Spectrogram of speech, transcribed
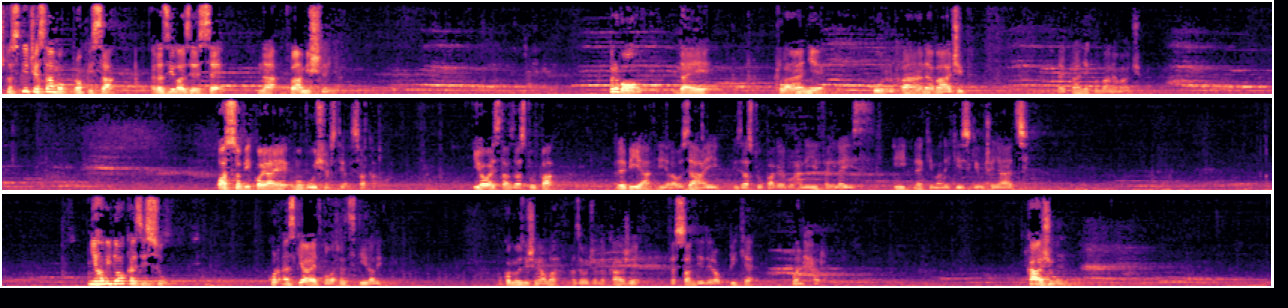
Što se tiče samog propisa, razilaze se na dva mišljenja. Prvo, da je klanje kurbana vađib. Da je klanje kurbana vađib. Osobi koja je u mogućnosti, ali svakako. I ovaj stav zastupa Rebija i Lauzai i zastupa ga je Buhanifa i Leith i neki malikijski učenjaci. Njihovi dokazi su kuranski ajet koji smo citirali u kojem je uzvišen Allah a za ođer da kaže فَسَلِّ لِرَبِّكَ وَنْحَرُ kažu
